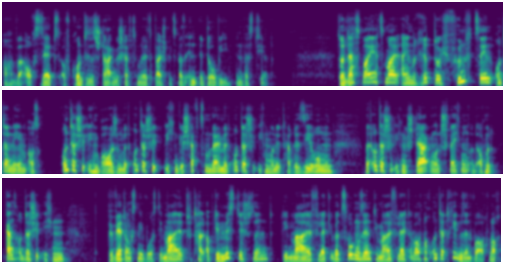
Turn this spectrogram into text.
habe auch selbst aufgrund dieses starken Geschäftsmodells beispielsweise in Adobe investiert. So, und das war jetzt mal ein Ritt durch 15 Unternehmen aus unterschiedlichen Branchen mit unterschiedlichen Geschäftsmodellen, mit unterschiedlichen Monetarisierungen, mit unterschiedlichen Stärken und Schwächen und auch mit ganz unterschiedlichen Bewertungsniveaus, die mal total optimistisch sind, die mal vielleicht überzogen sind, die mal vielleicht aber auch noch untertrieben sind, wo auch noch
